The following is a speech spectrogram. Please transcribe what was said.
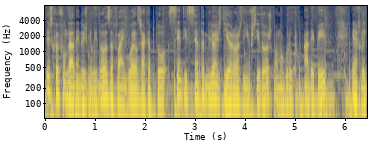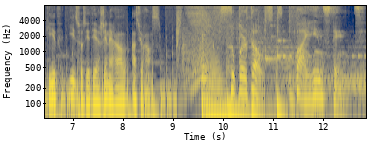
Desde que foi fundada em 2012, a Flying Whales já captou 160 milhões de euros de investidores como o grupo ADP, Air Liquide e Société Générale Assurance. Super Toast by Instinct.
